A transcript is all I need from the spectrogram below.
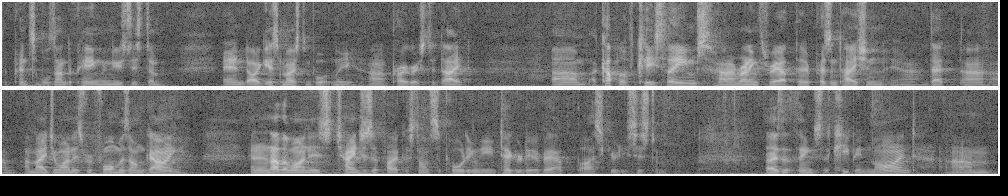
the principles underpinning the new system, and I guess most importantly, uh, progress to date. Um, a couple of key themes uh, running throughout the presentation. Uh, that uh, a major one is reform is ongoing, and another one is changes are focused on supporting the integrity of our biosecurity system. Those are the things to keep in mind. Um,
